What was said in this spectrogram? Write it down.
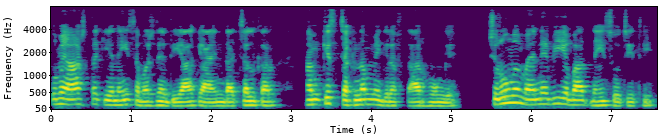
تمہیں آج تک یہ نہیں سمجھنے دیا کہ آئندہ چل کر ہم کس چکنم میں گرفتار ہوں گے۔ شروع میں میں نے بھی یہ بات نہیں سوچی تھی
